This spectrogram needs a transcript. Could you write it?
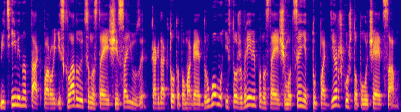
ведь именно так порой и складываются настоящие союзы, когда кто-то помогает другому и в то же время по-настоящему ценит ту поддержку, что получает сам.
